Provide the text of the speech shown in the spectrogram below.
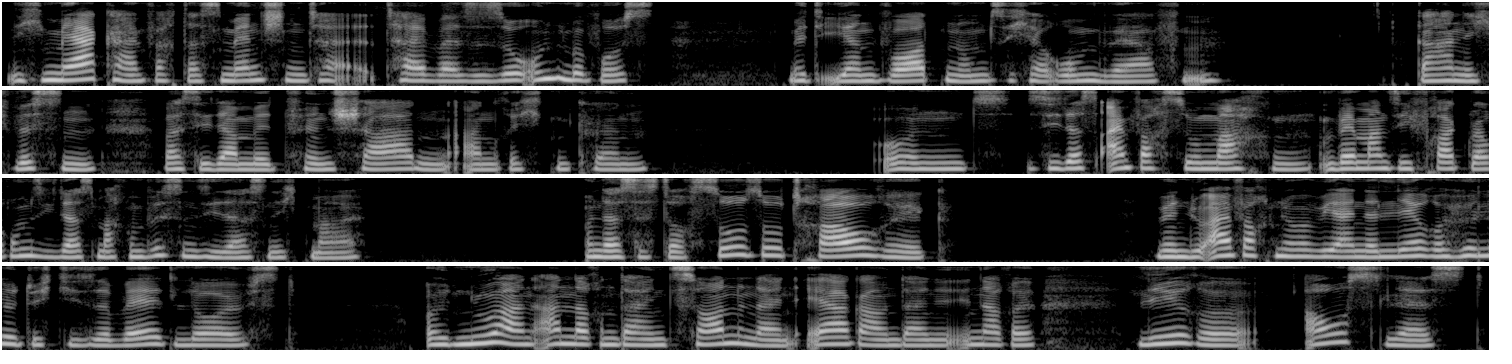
ich merke einfach, dass Menschen te teilweise so unbewusst mit ihren Worten um sich herum werfen, gar nicht wissen, was sie damit für einen Schaden anrichten können. Und sie das einfach so machen. Und wenn man sie fragt, warum sie das machen, wissen sie das nicht mal. Und das ist doch so, so traurig. Wenn du einfach nur wie eine leere Hülle durch diese Welt läufst und nur an anderen deinen Zorn und deinen Ärger und deine innere Leere auslässt.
